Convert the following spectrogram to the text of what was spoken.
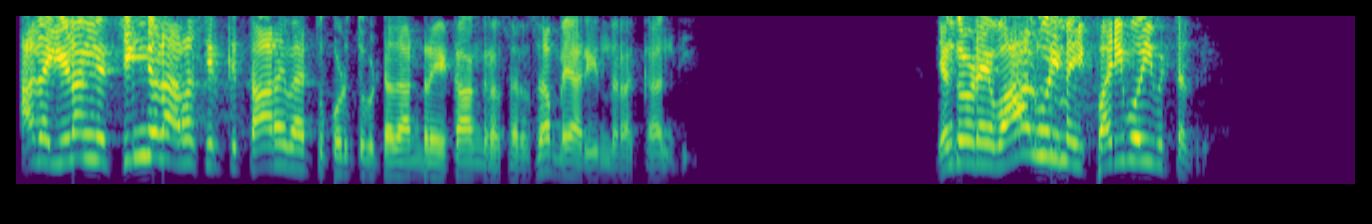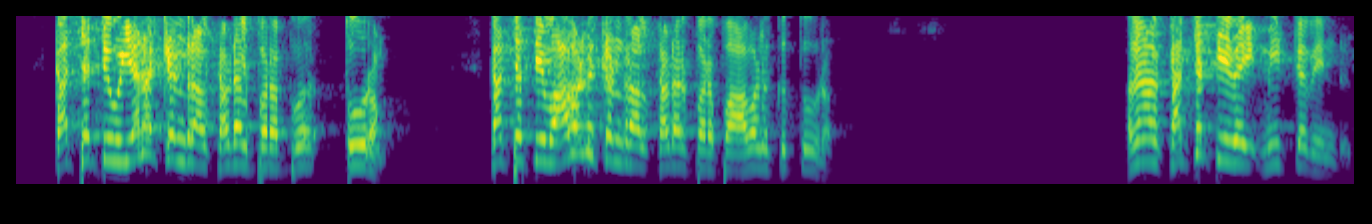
அதை இலங்கை சிங்கள அரசிற்கு தாரை வார்த்து கொடுத்து விட்டது அன்றைய காங்கிரஸ் அரசு அம்மையார் இந்திரா காந்தி. எங்களுடைய வாழ் உரிமை பறிபோய் விட்டது. கச்சத்தீவு எனக்கென்றால் கடல் பரப்பு தூரம். கச்சத்தீவு அவனுக்கென்றால் கடற்பரப்பு அவனுக்கு தூரம். அதனால் கச்சத்தீவை மீட்க வேண்டும்.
